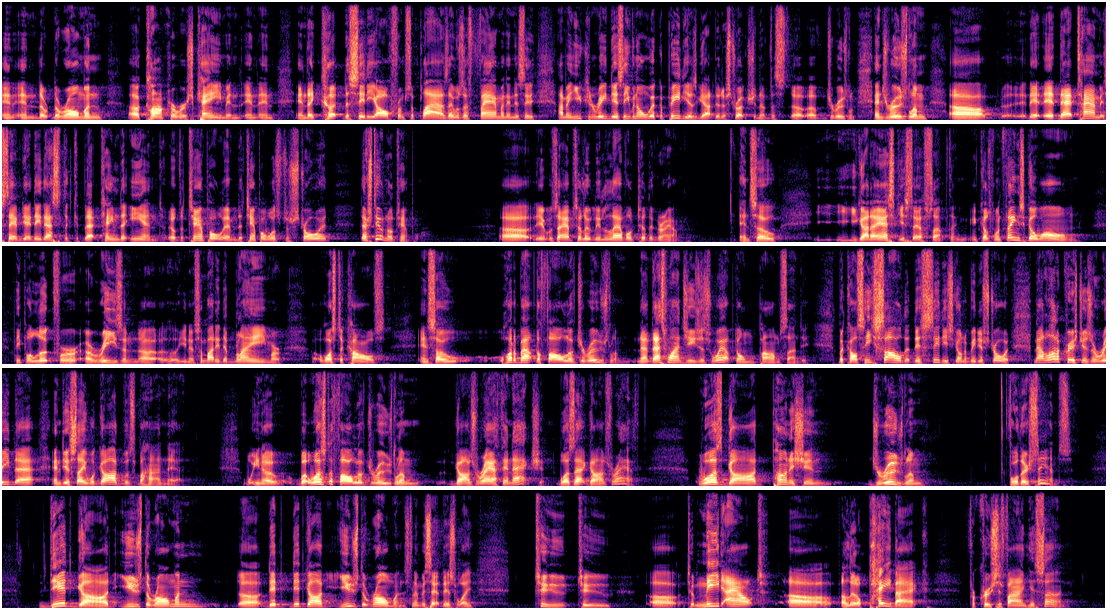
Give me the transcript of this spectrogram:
and, and the, the Roman uh, conquerors came and, and, and, and they cut the city off from supplies. There was a famine in the city. I mean, you can read this even on Wikipedia's got the destruction of, the, uh, of Jerusalem. And Jerusalem, uh, at, at, that time, at 70 AD, that's the, that came the end of the temple, and the temple was destroyed. There's still no temple. Uh, it was absolutely leveled to the ground. And so you got to ask yourself something, because when things go on, people look for a reason, uh, you know, somebody to blame or what's the cause. And so, what about the fall of Jerusalem? Now, that's why Jesus wept on Palm Sunday, because he saw that this city is going to be destroyed. Now, a lot of Christians will read that and just say, well, God was behind that. Well, you know, but was the fall of Jerusalem God's wrath in action? Was that God's wrath? Was God punishing Jerusalem for their sins? Did God use the Roman, uh, did, did God use the Romans, let me say it this way, to, to, uh, to mete out uh, a little payback for crucifying his son?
